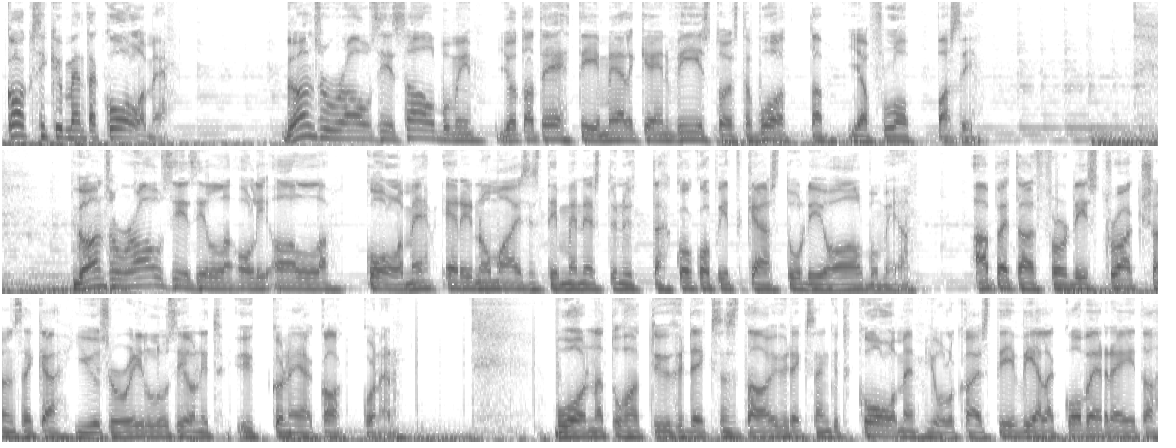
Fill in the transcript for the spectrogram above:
23. Guns N' Roses albumi, jota tehtiin melkein 15 vuotta ja floppasi. Guns N' Rosesilla oli alla kolme erinomaisesti menestynyttä koko pitkää studioalbumia. Appetite for Destruction sekä User Illusionit 1 ja 2. Vuonna 1993 julkaistiin vielä kovereita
